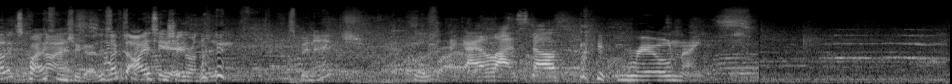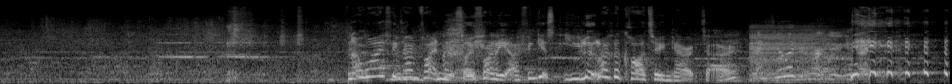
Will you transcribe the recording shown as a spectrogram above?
That looks quite Ice and nice. sugar. This I like the ice and sugar on the spinach, cool fry. Got a lot of stuff. Real nice. No, why I think I'm finding it so funny. I think it's you look like a cartoon character. I feel like a cartoon. Character.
